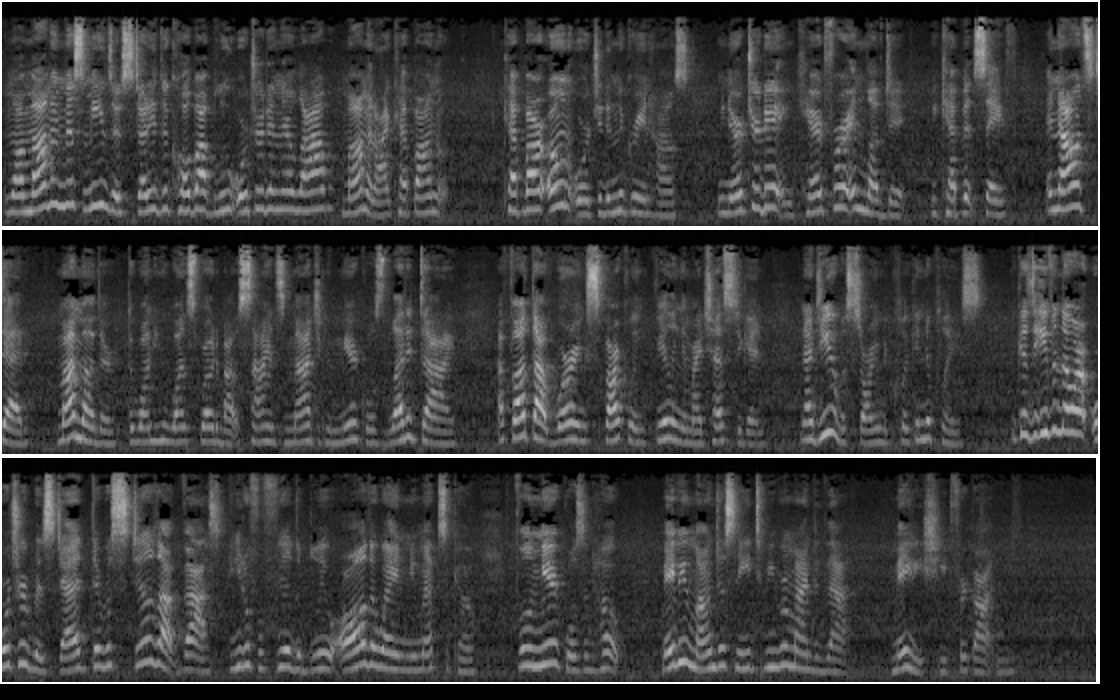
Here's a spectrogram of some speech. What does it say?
And while Mom and Miss Meanser studied the cobalt blue orchid in their lab, Mom and I kept on kept our own orchard in the greenhouse. We nurtured it and cared for it and loved it. We kept it safe. And now it's dead. My mother, the one who once wrote about science and magic and miracles, let it die. I felt that whirring, sparkling feeling in my chest again. An idea was starting to click into place. Because even though our orchard was dead, there was still that vast, beautiful field of blue all the way in New Mexico, full of miracles and hope. Maybe Mom just needed to be reminded that. Maybe she'd forgotten.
